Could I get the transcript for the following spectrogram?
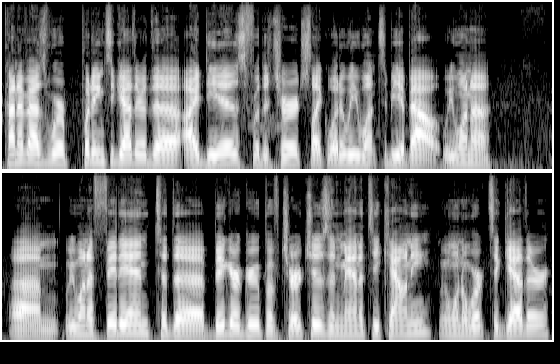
kind of as we're putting together the ideas for the church, like what do we want to be about? We want to um, we want to fit into the bigger group of churches in Manatee County. We want to work together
